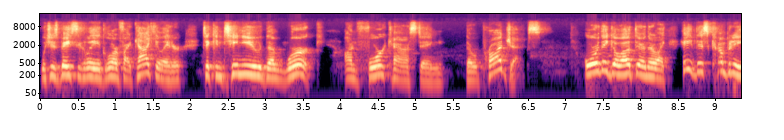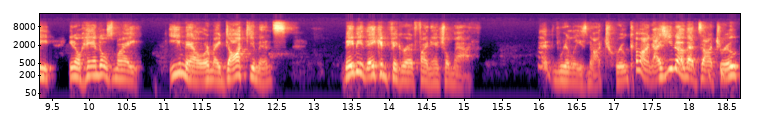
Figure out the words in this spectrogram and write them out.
which is basically a glorified calculator, to continue the work on forecasting the projects. Or they go out there and they're like, hey, this company, you know, handles my email or my documents. Maybe they can figure out financial math. That really is not true. Come on, guys. You know that's not true.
